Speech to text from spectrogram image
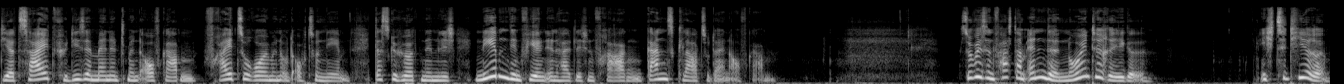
dir Zeit für diese Managementaufgaben freizuräumen und auch zu nehmen. Das gehört nämlich neben den vielen inhaltlichen Fragen ganz klar zu deinen Aufgaben. So, wir sind fast am Ende. Neunte Regel. Ich zitiere.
